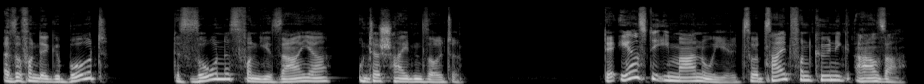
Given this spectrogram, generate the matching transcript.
also von der Geburt des Sohnes von Jesaja, unterscheiden sollte. Der erste Immanuel zur Zeit von König Asa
